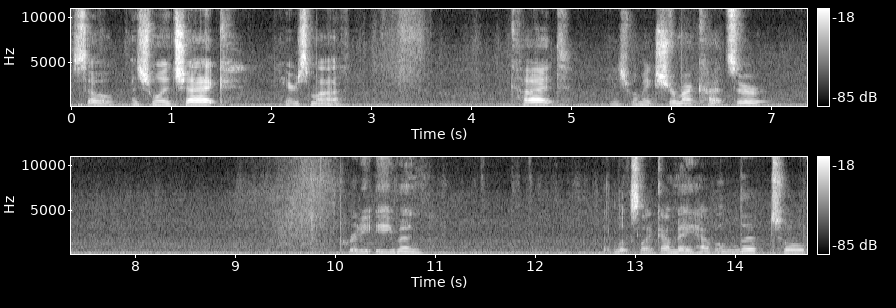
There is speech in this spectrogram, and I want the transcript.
So I just want to check. Here's my cut. I just want to make sure my cuts are pretty even. Looks like I may have a little,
